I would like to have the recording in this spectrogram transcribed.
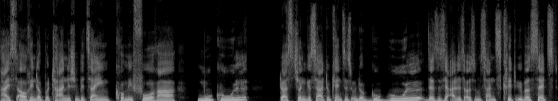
heißt auch in der botanischen Bezeichnung Comifora mucul Du hast schon gesagt, du kennst es unter Google. Das ist ja alles aus dem Sanskrit übersetzt.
